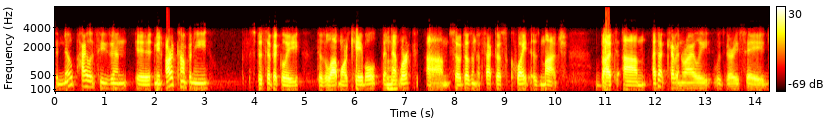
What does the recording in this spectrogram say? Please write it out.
the no pilot season. Is, I mean, our company specifically does a lot more cable than Mhm. network, um, so it doesn't affect us quite as much. But um, I thought Kevin Reilly was very sage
